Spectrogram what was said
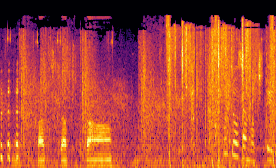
使っちゃったー。村長さんも来てる。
